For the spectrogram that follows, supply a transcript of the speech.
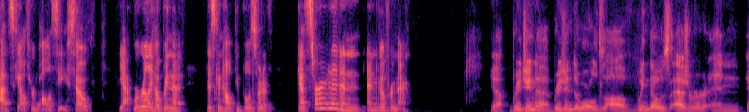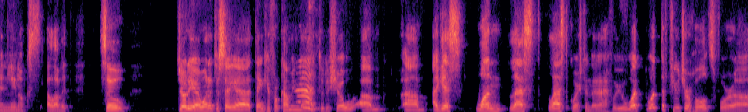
at scale through policy. So yeah, we're really hoping that this can help people sort of get started and and go from there. Yeah, bridging uh, bridging the worlds of Windows, Azure, and and Linux. I love it. So, Jodi, I wanted to say uh, thank you for coming uh, to the show. Um, um, I guess one last last question that I have for you: what what the future holds for uh,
